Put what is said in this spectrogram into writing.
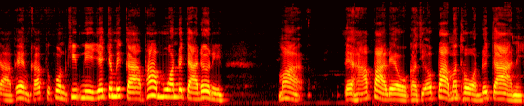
จ่าแพนครับ ทุกคนคลิปนี้ยายจะไม่กล้าภาพมวนเด้วยจ่าเด้อนี่ มา แต่หาป้าแล้วก็สิเอาป้ามาถอดเด้วยจ้านี่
